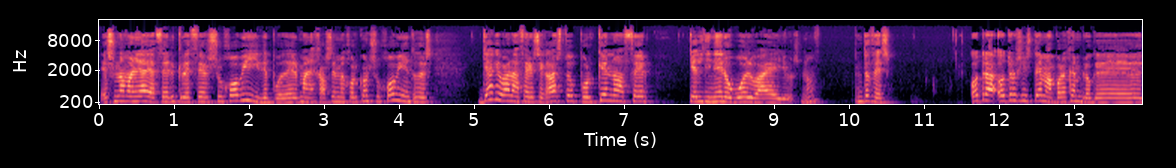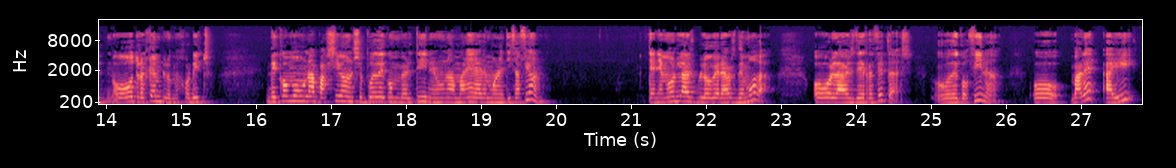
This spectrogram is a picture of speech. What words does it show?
Es una manera de hacer crecer su hobby y de poder manejarse mejor con su hobby. Entonces, ya que van a hacer ese gasto, ¿por qué no hacer que el dinero vuelva a ellos, no? Entonces, otra, otro sistema, por ejemplo, que, o otro ejemplo, mejor dicho, de cómo una pasión se puede convertir en una manera de monetización. Tenemos las blogueras de moda, o las de recetas, o de cocina, o, ¿vale? Ahí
